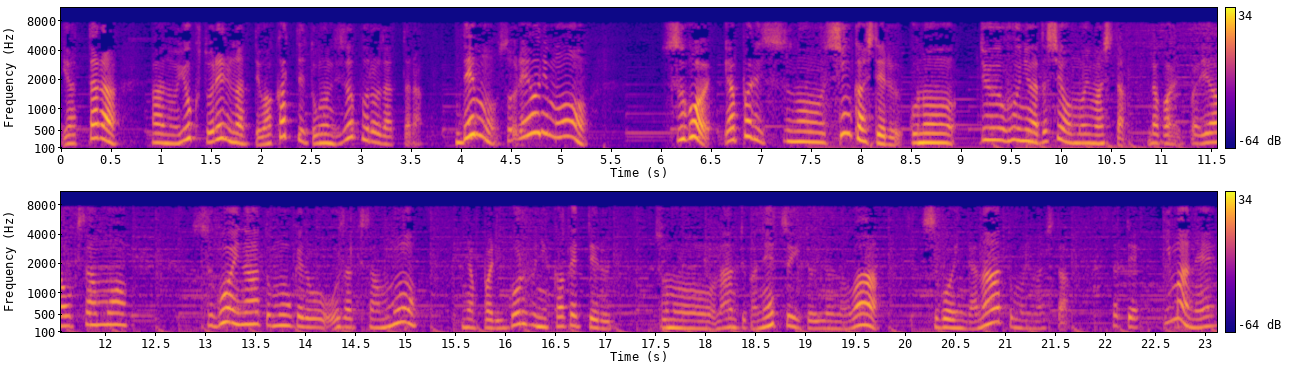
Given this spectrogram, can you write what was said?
やったらあのよく撮れるなって分かってると思うんですよプロだったら。でも、それよりも、すごい。やっぱり、その、進化してる。この、という風に私は思いました。だからやっぱり、青木さんも、すごいなと思うけど、尾崎さんも、やっぱりゴルフにかけてる、その、なんていうか、熱意というのは、すごいんだなと思いました。だって、今ね、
